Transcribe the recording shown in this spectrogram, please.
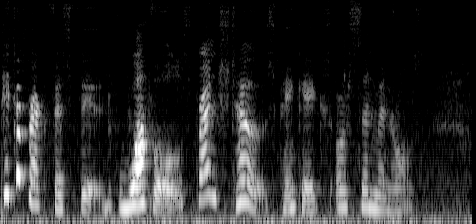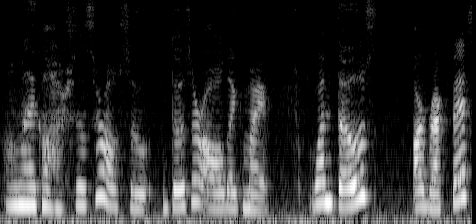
pick a breakfast food. Waffles, French toast, pancakes, or cinnamon rolls. Oh my gosh, those are also those are all like my when those are breakfast,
